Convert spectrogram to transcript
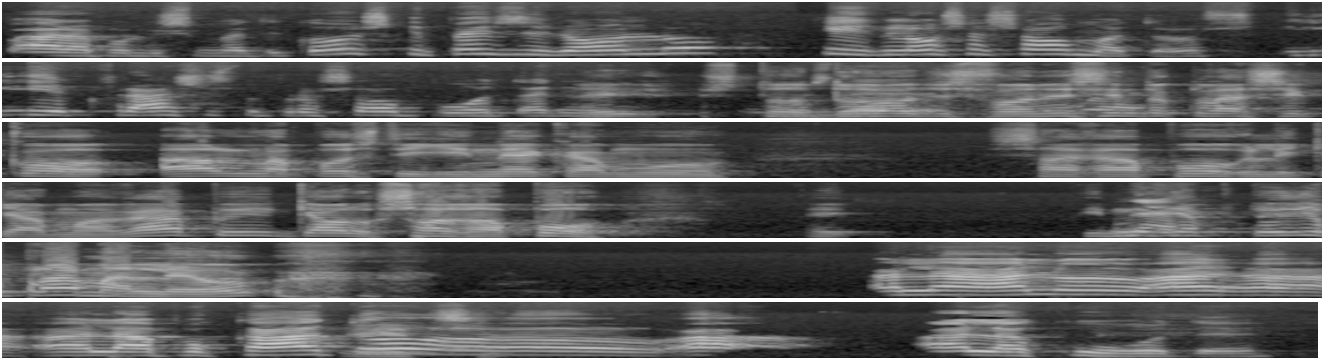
πάρα πολύ σημαντικός και παίζει ρόλο και η γλώσσα σώματος ή οι εκφράσεις του προσώπου. Όταν ε, στον τόνο της φωνής είναι το κλασικό. Άλλο να πω στη γυναίκα μου Σ' αγαπώ, γλυκιά μου αγάπη, και άλλο Σ' αγαπώ. Ε, είναι ναι. το ίδιο πράγμα, λέω. Αλλά, άλλο, αλλά από κάτω άλλα ακούγονται και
